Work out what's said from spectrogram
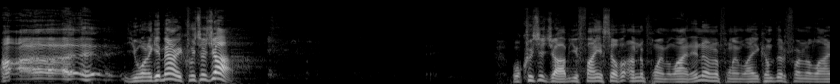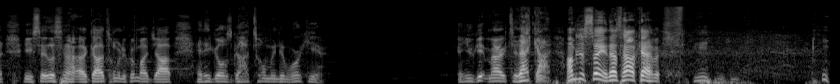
Uh, uh, uh you want to get married, quit your job. Well, quit your job. You find yourself on unemployment line. In an unemployment line, you come to the front of the line and you say, Listen, uh, God told me to quit my job. And he goes, God told me to work here. And you get married to that guy. I'm just saying, that's how it happens.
